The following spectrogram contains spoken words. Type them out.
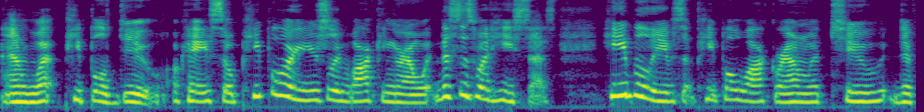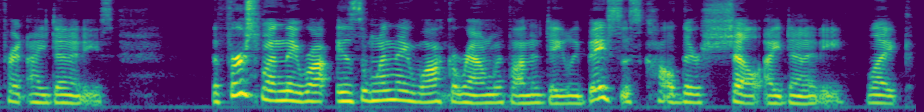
and what people do. Okay, so people are usually walking around with this is what he says. He believes that people walk around with two different identities. The first one they is the one they walk around with on a daily basis called their shell identity. Like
